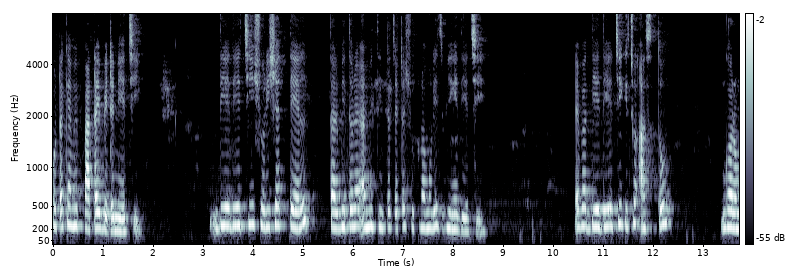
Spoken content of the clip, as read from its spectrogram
ওটাকে আমি পাটায় বেটে নিয়েছি। দিয়ে দিয়েছি সরিষার তেল। তার ভিতরে আমি তিনটা চারটা শুকনো মরিচ ভেঙে দিয়েছি। এবার দিয়ে দিয়েছি কিছু আস্ত গরম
